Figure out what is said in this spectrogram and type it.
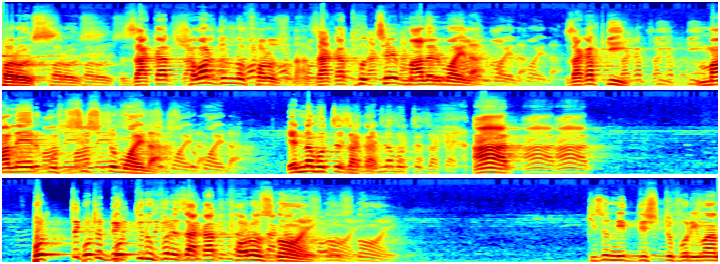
ফরজ। জাকাত সবার জন্য ফরজ না। জাকাত হচ্ছে মালের ময়লা। জাকাত কি? মালের উচ্ছিষ্ট ময়লা। এর নাম হচ্ছে জাকাত আর আর প্রত্যেকটা ব্যক্তির উপরে জাকাত ফরজ নয়। কিছু নির্দিষ্ট পরিমাণ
